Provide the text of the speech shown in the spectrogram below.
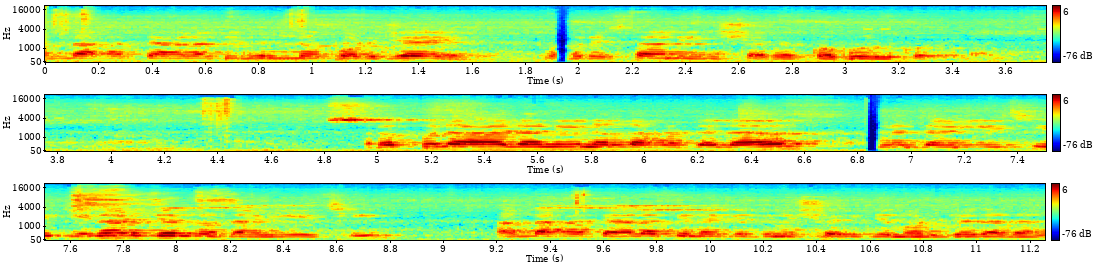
আল্লাহ তাআলা বিভিন্ন পর্যায়ে কবরস্থানী হিসাবে কবুল করে নেন। রব্বুল আলমিন আল্লাহ তাআলা দাঁড়িয়েছি দিনার জন্য দাঁড়িয়েছি। আল্লাহ তালা তিনাকে তুমি শহীদ মর্যাদা দান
